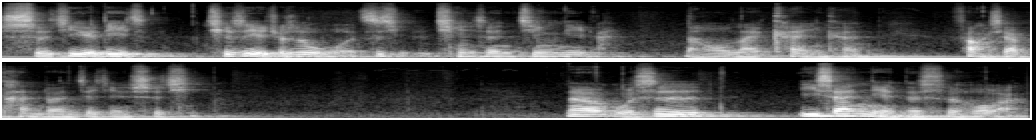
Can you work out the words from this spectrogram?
实际的例子，其实也就是我自己的亲身经历啦，然后来看一看放下判断这件事情。那我是。一三年的时候啊，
